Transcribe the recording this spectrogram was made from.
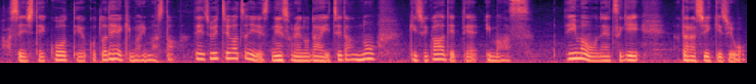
発信していこうっていうことで決まりました。で11月にですねそれの第1弾の記事が出ています。で今もね次新しい記事を、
